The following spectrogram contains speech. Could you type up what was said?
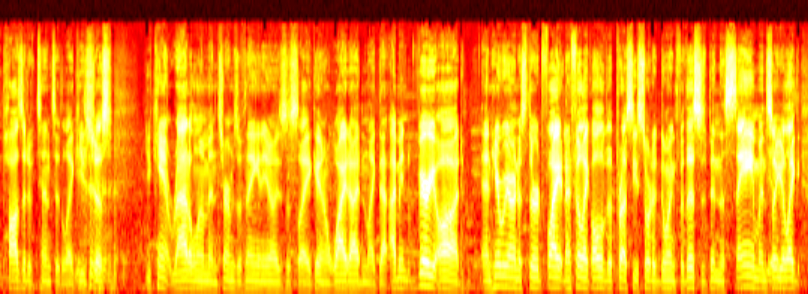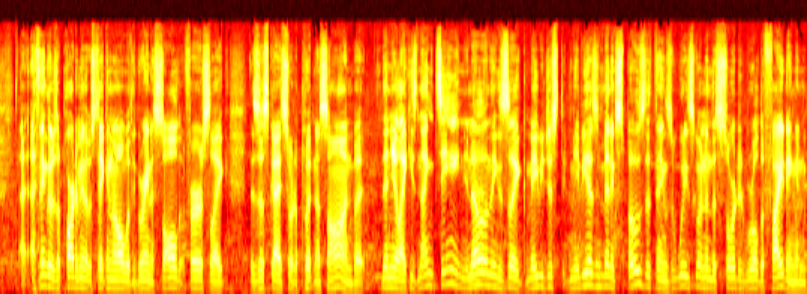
positive tinted. Like he's just you can't rattle him in terms of thing, and you know, he's just like, you know, wide eyed and like that. I mean, very odd. And here we are in his third fight, and I feel like all of the press he's sort of doing for this has been the same. And so you're like, I think there was a part of me that was taking it all with a grain of salt at first. Like, is this guy sort of putting us on? But then you're like, he's 19, you know, yeah. and he's like, maybe just, maybe he hasn't been exposed to things. What he's going in the sordid world of fighting. And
